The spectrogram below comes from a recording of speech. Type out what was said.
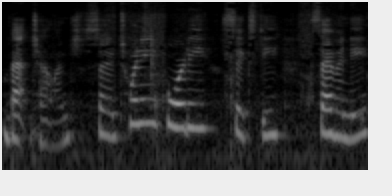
bat challenge. So 20, 40, 60, 70,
